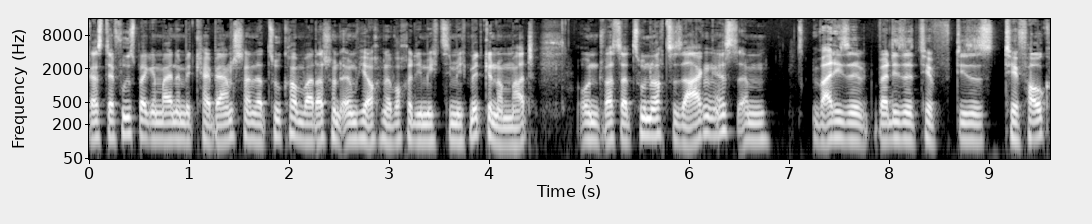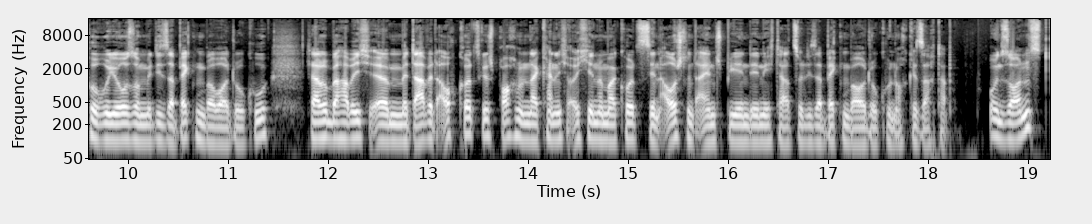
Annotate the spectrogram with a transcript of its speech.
Rest der Fußballgemeinde mit Kai Bernstein dazukommen, war das schon irgendwie auch eine Woche, die mich ziemlich mitgenommen hat. Und was dazu noch zu sagen ist, ähm, war diese, war diese dieses TV-Kuriosum mit dieser Beckenbauer-Doku. Darüber habe ich ähm, mit David auch kurz gesprochen und da kann ich euch hier nochmal kurz den Ausschnitt einspielen, den ich da zu dieser Beckenbauer-Doku noch gesagt habe. Und sonst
